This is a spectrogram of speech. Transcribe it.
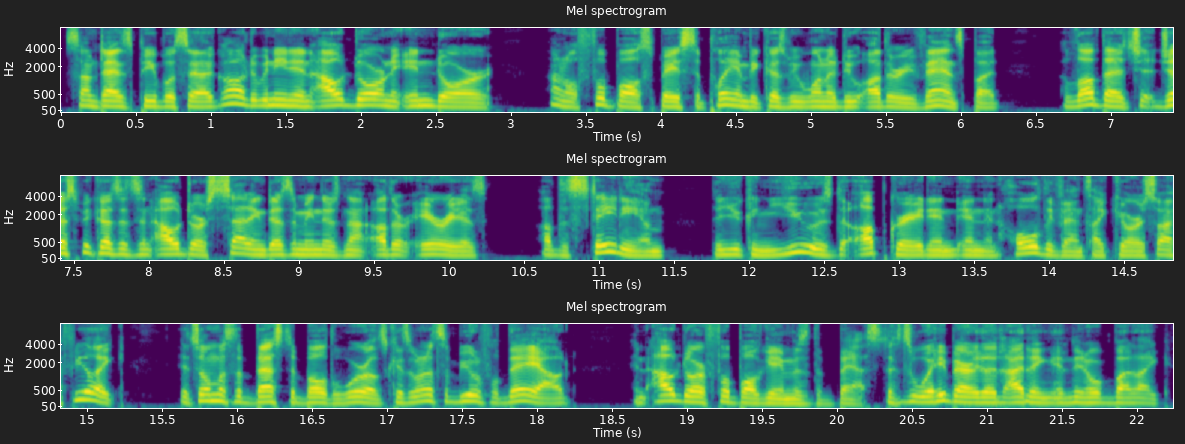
sometimes people say like, "Oh, do we need an outdoor and an indoor, I don't know, football space to play in because we want to do other events?" But I love that just because it's an outdoor setting doesn't mean there's not other areas of the stadium that you can use to upgrade and, and, and hold events like yours. So I feel like it's almost the best of both worlds because when it's a beautiful day out, an outdoor football game is the best. It's way better than I think, you know, but like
